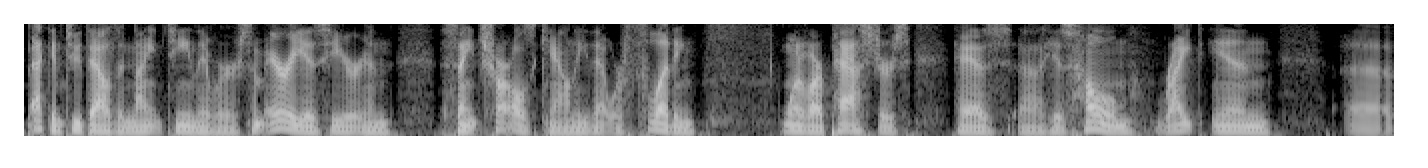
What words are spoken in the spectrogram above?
Back in 2019, there were some areas here in St. Charles County that were flooding. One of our pastors has uh, his home right in, uh,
